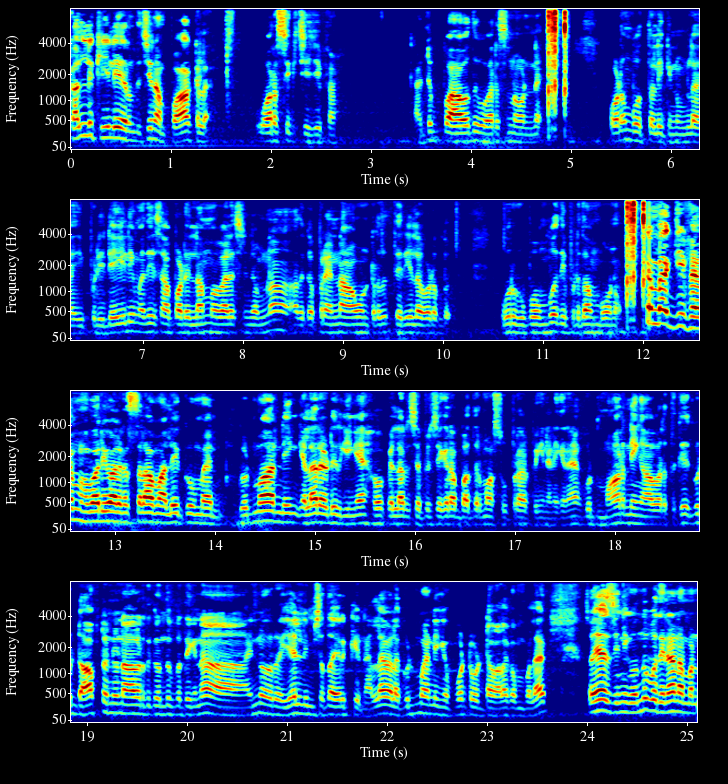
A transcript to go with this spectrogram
கல் கீழே இருந்துச்சு நான் பார்க்கல. உரசிக்கிச்சு ஜிப்பேன் கடுப்பாவது உரசின உடனே உடம்பு ஒத்துழைக்கணும்ல. இப்படி டெய்லி மதிய சாப்பாடு இல்லாமல் வேலை செஞ்சோம்னா அதுக்கப்புறம் என்ன ஆகுன்றது தெரியல உடம்பு. ஊருக்கு போகும்போது இப்படி தான் போகணும் வெல்கம் பேக் ஜி ஃபேம் வரிவால் அஸ்லாம் அலைக்கும் அண்ட் குட் மார்னிங் எல்லாரும் எப்படி இருக்கீங்க? ஹோப் எல்லாரும் செப்பி சீக்கிரம் பத்திரமா சூப்பராக இருப்பீங்கன்னு நினைக்கிறேன். குட் மார்னிங் ஆகிறதுக்கு குட் ஆஃப்டர்நூன் ஆகிறதுக்கு வந்து பார்த்தீங்கன்னா இன்னும் ஒரு ஏழு நிமிஷம் தான் இருக்குது நல்ல வேலை குட் மார்னிங்கை போட்டு விட்ட வழக்கம் போல். ஸோ எஸ் இன்னைக்கு வந்து பார்த்தீங்கன்னா நம்ம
